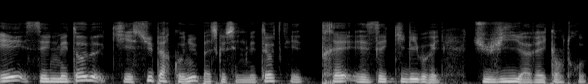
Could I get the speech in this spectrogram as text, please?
Et c'est une méthode qui est super connue parce que c'est une méthode qui est très équilibrée. Tu vis avec entre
